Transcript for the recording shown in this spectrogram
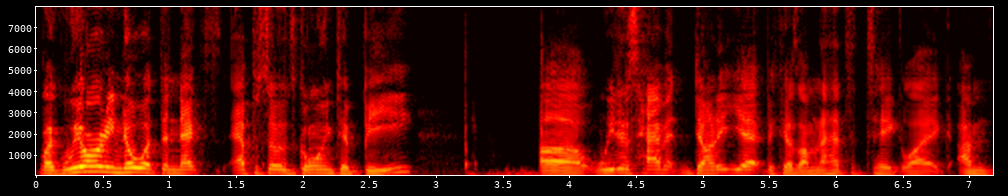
Like we already know what the next episode's going to be. Uh, we just haven't done it yet because I'm gonna have to take like I'm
